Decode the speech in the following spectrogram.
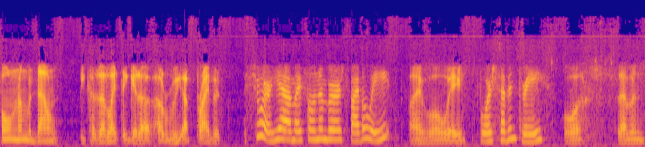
phone number down because I'd like to get a a, re, a private Sure. Yeah. My phone number is five zero eight five zero eight four seven three four seven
